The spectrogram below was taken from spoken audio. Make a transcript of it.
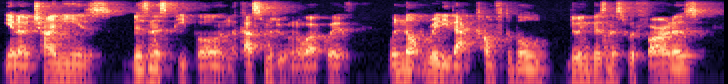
you know, Chinese business people and the customers we were going to work with we're not really that comfortable doing business with foreigners.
